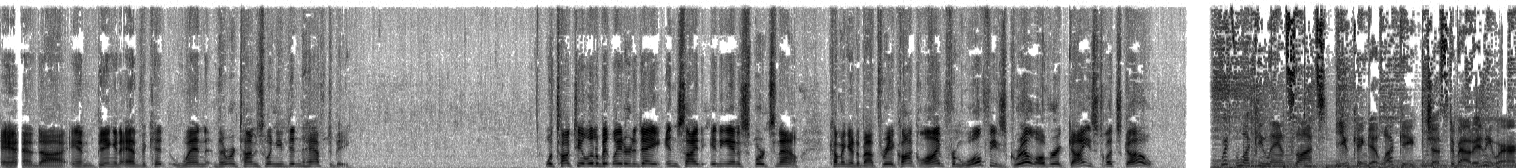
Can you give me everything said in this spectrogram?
and uh, and being an advocate when there were times when you didn't have to be. We'll talk to you a little bit later today inside Indiana Sports Now coming at about 3 o'clock live from Wolfie's Grill over at Geist. Let's go. With lucky landslots, you can get lucky just about anywhere.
